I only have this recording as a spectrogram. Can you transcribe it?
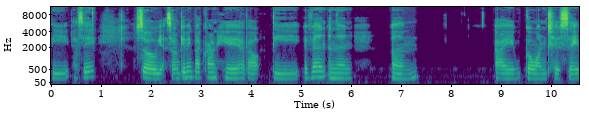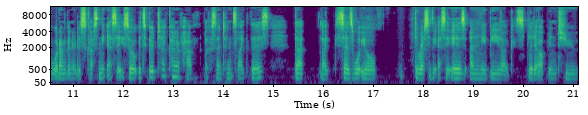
the essay. So yeah, so I'm giving background here about the event, and then um, I go on to say what I'm going to discuss in the essay. So it's good to kind of have a sentence like this that like says what your the rest of the essay is and maybe like split it up into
